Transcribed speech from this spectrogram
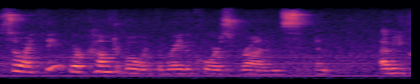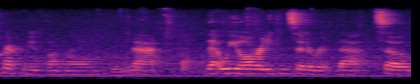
So I think we're comfortable with the way the course runs, and, I mean, correct me if I'm wrong, mm-hmm. Matt, that we already consider it that. So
